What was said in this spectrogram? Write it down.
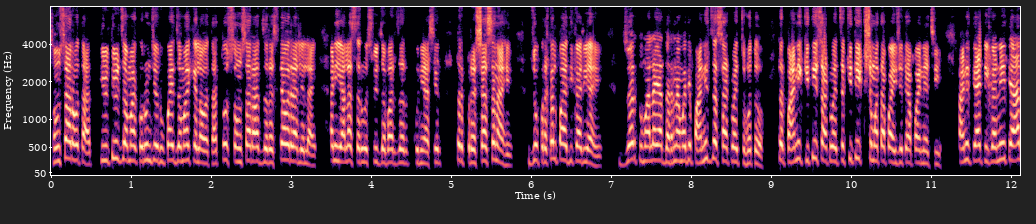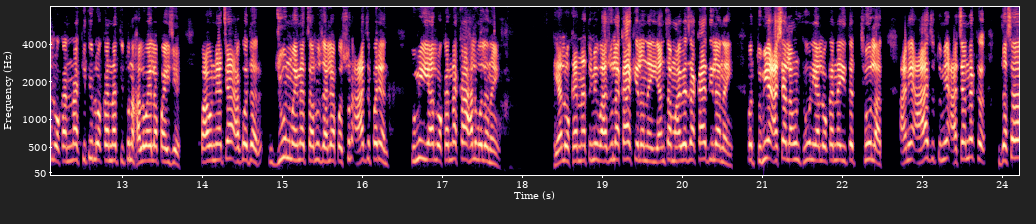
संसार होता तिळतिळ जमा करून जे रुपये जमा केला होता तो संसार आज रस्त्यावर आलेला आहे. आणि याला सर्वस्वी जबाबदार कोणी असेल तर प्रशासन आहे जो प्रकल्प अधिकारी आहे. जर तुम्हाला या धरणामध्ये पाणीच जर साठवायचं होतं तर पाणी किती साठवायचं किती क्षमता पाहिजे त्या पाण्याची? आणि त्या ठिकाणी त्या लोकांना किती लोकांना तिथून हलवायला पाहिजे? पावण्याच्या अगोदर जून महिना चालू झाल्यापासून आजपर्यंत तुम्ही या लोकांना का हलवलं नाही? या लोकांना तुम्ही बाजूला का केलं नाही? यांचा मावेजा का दिला नाही? पण तुम्ही आशा लावून ठेवून या लोकांना इथं ठेवलात. आणि आज तुम्ही अचानक जसं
